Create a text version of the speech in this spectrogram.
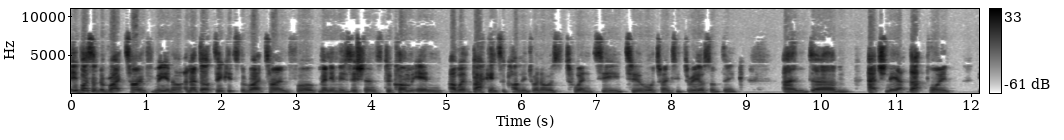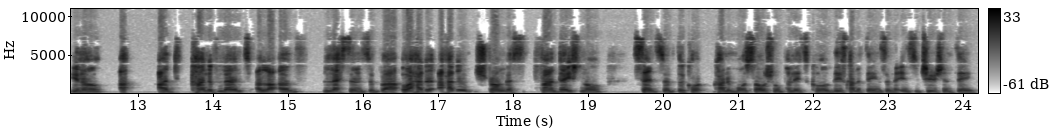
it wasn't the right time for me, you know, and I don't think it's the right time for many musicians to come in. I went back into college when I was 22 or 23 or something. And um, actually, at that point, you know, I, I'd kind of learned a lot of lessons about, or I had a, I had a stronger foundational sense of the kind of more social, political, these kind of things, and the institution thing,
